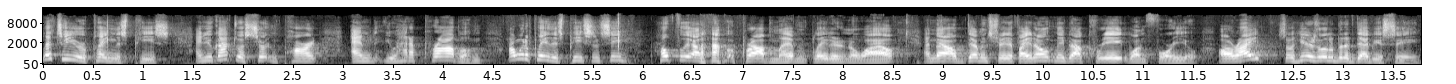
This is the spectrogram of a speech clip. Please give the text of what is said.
Let's say you were playing this piece and you got to a certain part and you had a problem. I want to play this piece and see Hopefully I'll have a problem. I haven't played it in a while. And then I'll demonstrate. If I don't, maybe I'll create one for you. All right? So here's a little bit of Debussy.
